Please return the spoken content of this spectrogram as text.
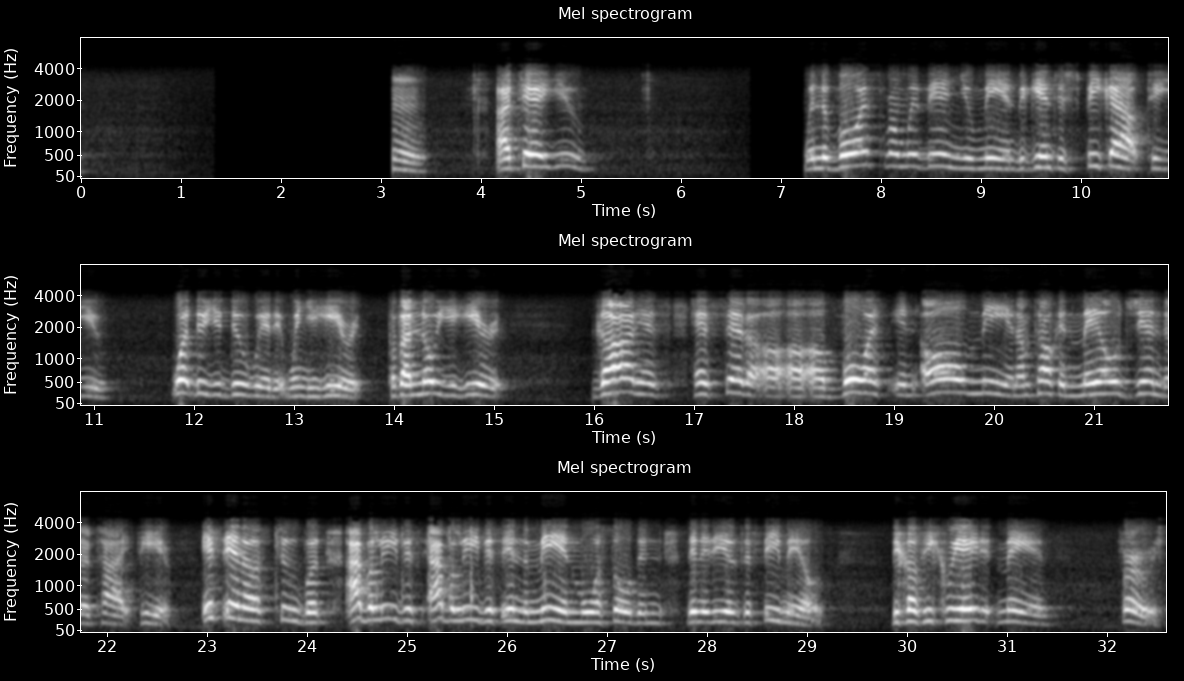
Hmm. I tell you, when the voice from within you, men, begin to speak out to you, what do you do with it when you hear it? Because I know you hear it. God has has set a, a, a voice in all men. I'm talking male gender type here. It's in us too, but I believe it's I believe it's in the men more so than than it is the females, because He created man first.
